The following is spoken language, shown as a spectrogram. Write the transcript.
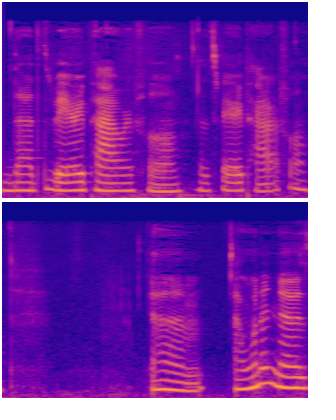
That's very powerful. That's very powerful. Um, I want to know.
